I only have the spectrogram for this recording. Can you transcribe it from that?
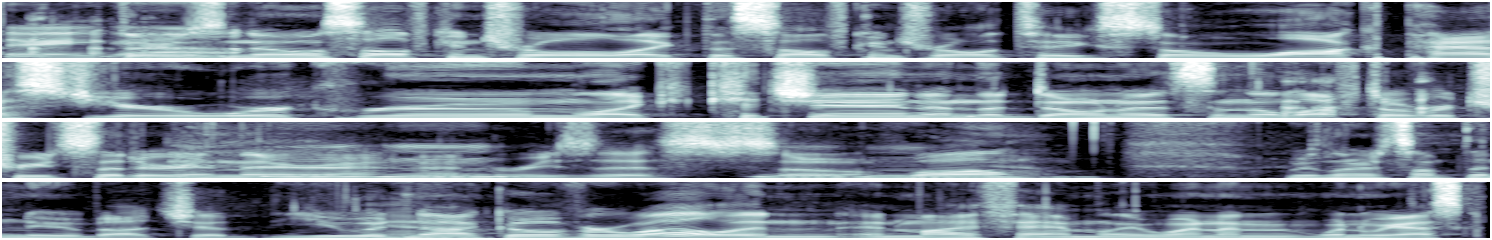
There you go. There's no self control like the self control it takes to walk past your workroom, like kitchen, and the donuts and the leftover treats that are in there mm-hmm. and, and, resist. So, mm-hmm. well. Yeah we learned something new about you. You would yeah. not go over well in, in my family. When when we ask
